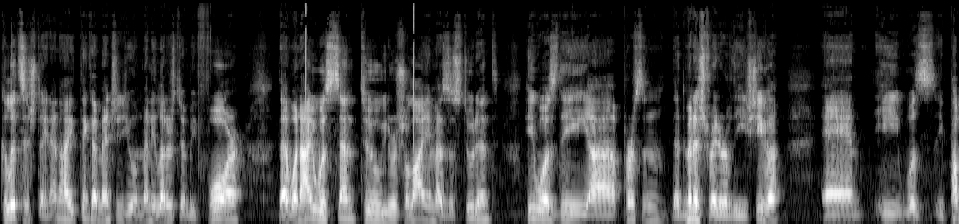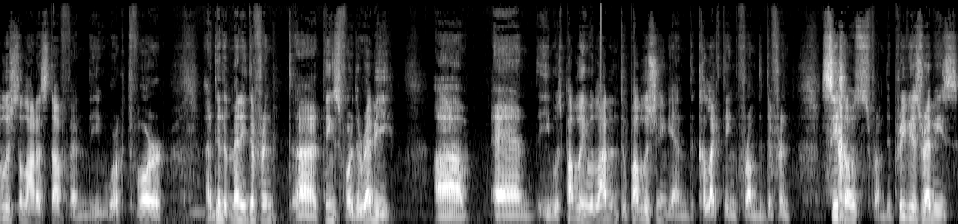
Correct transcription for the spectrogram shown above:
Glitzenstein. And I think I mentioned you in many letters to him before that when I was sent to Yerushalayim as a student, he was the uh, person, the administrator of the yeshiva, and he was he published a lot of stuff, and he worked for, uh, did many different uh, things for the Rebbe, uh, and he was probably a lot into publishing and collecting from the different sichos from the previous Rebbe's,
